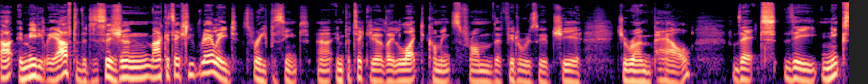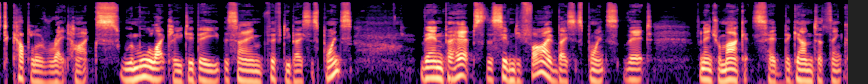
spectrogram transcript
uh, immediately after the decision, markets actually rallied 3%. Uh, in particular, they liked comments from the Federal Reserve Chair, Jerome Powell, that the next couple of rate hikes were more likely to be the same 50 basis points than perhaps the 75 basis points that financial markets had begun to think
